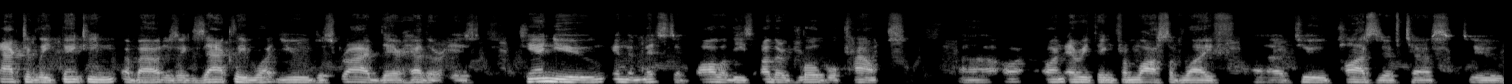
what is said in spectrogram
actively thinking about is exactly what you described there, Heather. Is can you, in the midst of all of these other global counts uh, on everything from loss of life uh, to positive tests to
